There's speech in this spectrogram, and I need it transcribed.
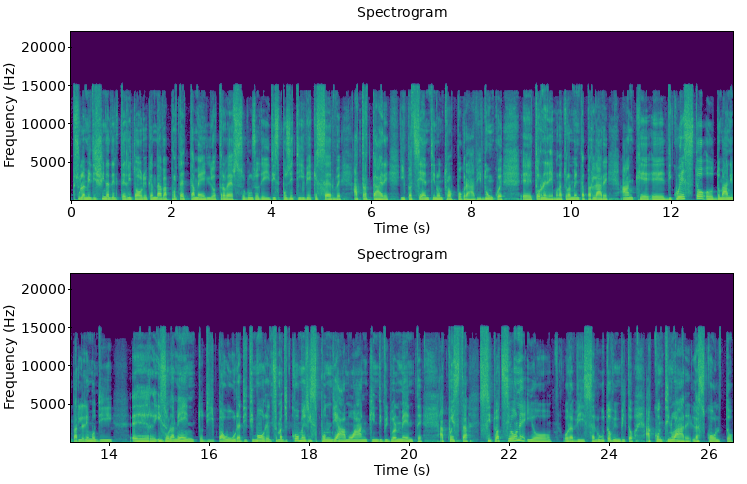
sulla medicina del territorio che andava protetta meglio attraverso l'uso dei dispositivi e che serve a trattare i pazienti non troppo gravi. Dunque eh, torneremo naturalmente a parlare anche eh, di questo, oh, domani parleremo di eh, isolamento, di paura, di timore, insomma di come rispondiamo anche individualmente a questa situazione. Io ora vi saluto, vi invito a continuare l'ascolto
